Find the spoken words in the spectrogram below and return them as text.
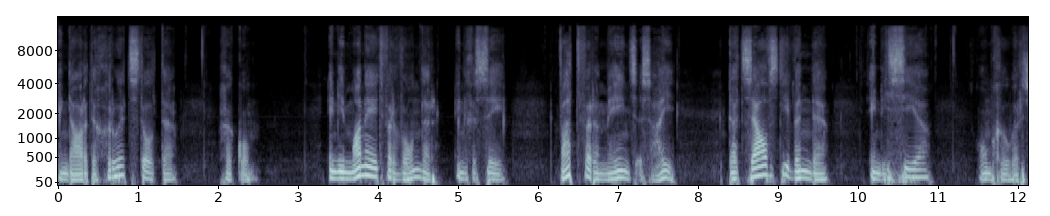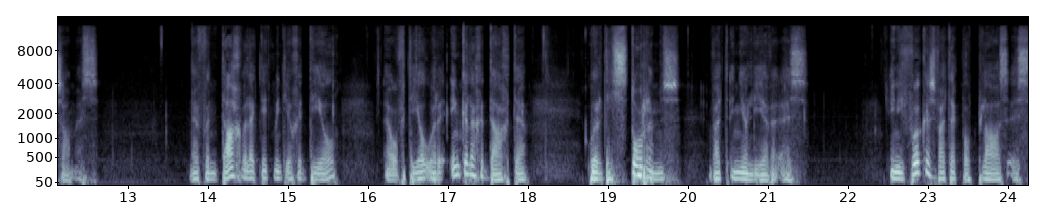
en daar het 'n groot stilte gekom. En die manne het verwonder en gesê: Wat vir 'n mens is hy dat selfs die winde en die see hom gehoorsaam is. Nou vandag wil ek net met jou gedeel eh, of deel oor 'n enkele gedagte oor die storms wat in jou lewe is. En die fokus wat ek wil plaas is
